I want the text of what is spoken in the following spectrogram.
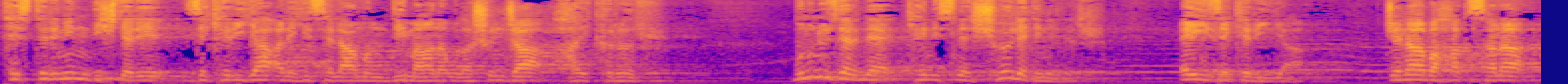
Testerinin dişleri Zekeriya aleyhisselamın dimağına ulaşınca haykırır. Bunun üzerine kendisine şöyle denilir. Ey Zekeriya! Cenab-ı Hak sana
